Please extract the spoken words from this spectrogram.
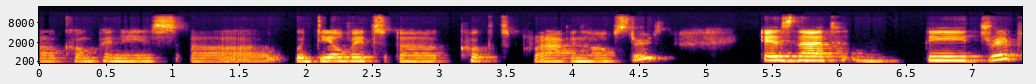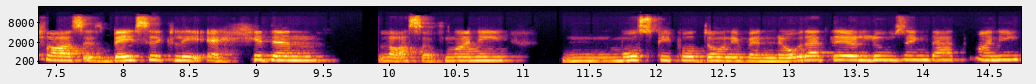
uh, companies uh, who deal with uh, cooked crab and lobsters, is that the drip loss is basically a hidden loss of money. Most people don't even know that they're losing that money.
